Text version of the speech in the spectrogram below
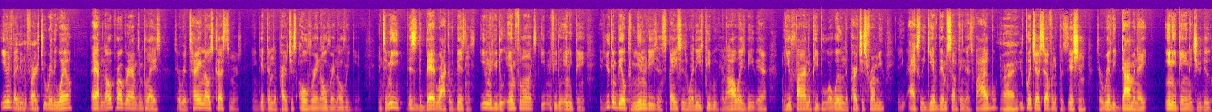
Even if they do the Mhm. first two really well, they have no programs in place to retain those customers and get them to purchase over and over and over again. And to me, this is the bedrock of business. Even if you do influence, even if you do anything, if you can build communities and spaces where these people can always be there, when you find the people who are willing to purchase from you and you actually give them something that's viable, Right. you put yourself in a position to really dominate anything that you do.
